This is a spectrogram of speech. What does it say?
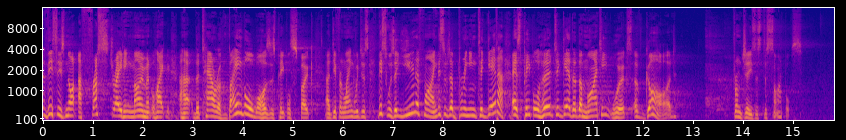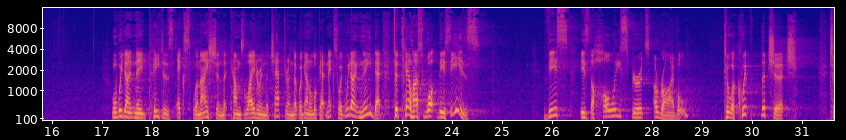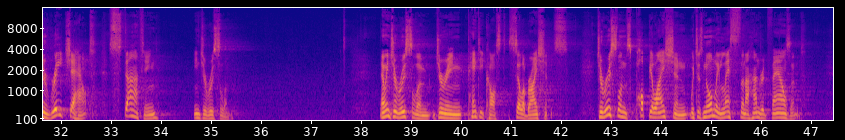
This is not a frustrating moment like uh, the Tower of Babel was as people spoke uh, different languages. This was a unifying, this was a bringing together as people heard together the mighty works of God from Jesus' disciples. Well, we don't need Peter's explanation that comes later in the chapter and that we're going to look at next week. We don't need that to tell us what this is. This is the Holy Spirit's arrival to equip the church to reach out, starting in Jerusalem. Now, in Jerusalem during Pentecost celebrations, Jerusalem's population, which is normally less than 100,000,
